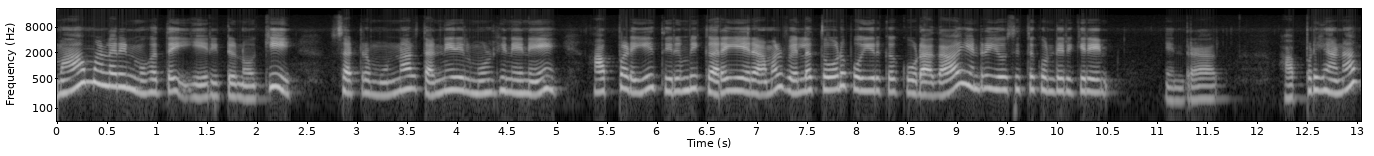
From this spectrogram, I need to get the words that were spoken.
மாமல்லரின் முகத்தை ஏறிட்டு நோக்கி சற்று முன்னால் தண்ணீரில் மூழ்கினேனே அப்படியே திரும்பி கரையேறாமல் வெள்ளத்தோடு போயிருக்க கூடாதா? என்று யோசித்து கொண்டிருக்கிறேன் என்றார் அப்படியானால்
